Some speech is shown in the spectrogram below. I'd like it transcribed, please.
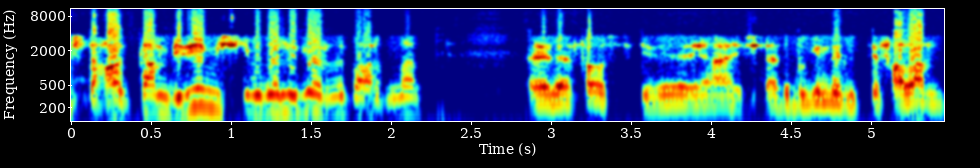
işte halktan biriymiş gibi böyle görünüp ardından öyle fast gibi ya işte hadi bugün de bitti falan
